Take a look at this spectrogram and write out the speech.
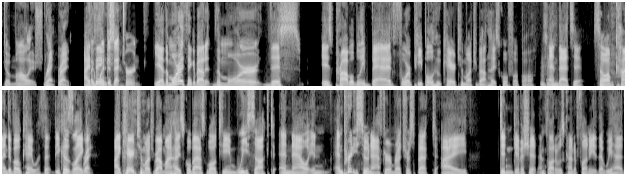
demolished. Right. Right. I Like, think when does that turn? Yeah, the more I think about it, the more this is probably bad for people who care too much about high school football. Mhm. And that's it. So I'm kind of okay with it because like Right. I cared too much about my high school basketball team. We sucked and now in and pretty soon after in retrospect I didn't give a shit and thought it was kind of funny that we had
